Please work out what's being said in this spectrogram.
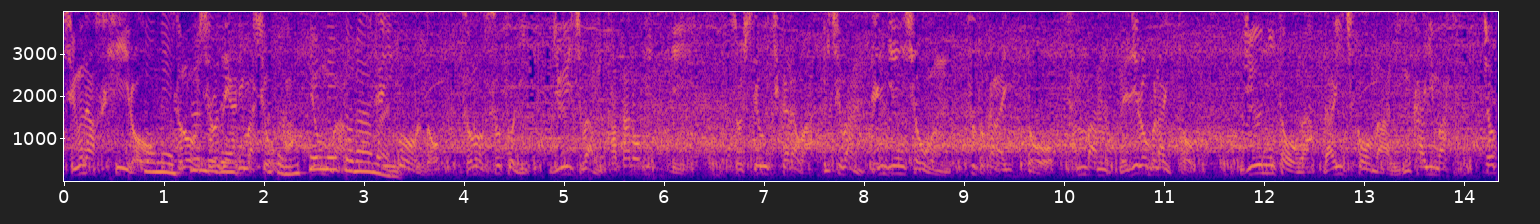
シグナスヒーロー。その後ろでやりましょうか。4番ステイゴールド。その外に11番片野ミッティそして内からは1番テンジンショウグン。外から1頭3番メジロブライト。12頭が第1コーナーに向かいます。ちょっ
